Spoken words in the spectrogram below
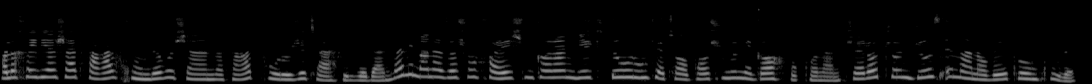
حالا خیلی ها شاید فقط خونده باشن و فقط پروژه تحویل بدن ولی من ازشون خواهش می‌کنم یک دور اون کتاب هاشون رو نگاه بکنن. چرا؟ چون جزء منابع کنکوره.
